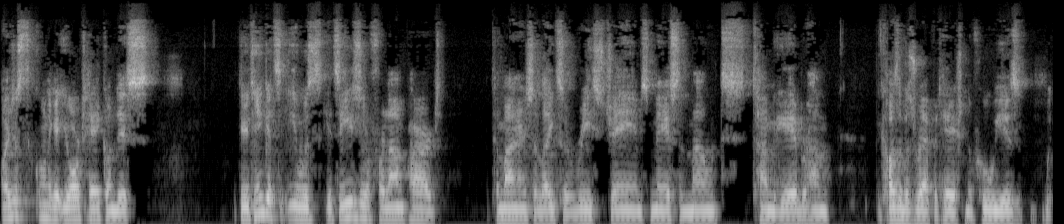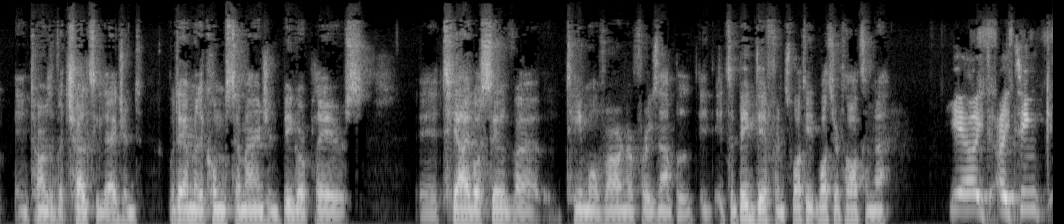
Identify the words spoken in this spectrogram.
I just want to get your take on this. Do you think it's it was it's easier for Lampard to manage the likes of Reece James, Mason Mount, Tammy Abraham because of his reputation of who he is in terms of a Chelsea legend? But then when it comes to managing bigger players, uh, Thiago Silva, Timo Werner, for example, it, it's a big difference. What what's your thoughts on that? Yeah, I, I think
